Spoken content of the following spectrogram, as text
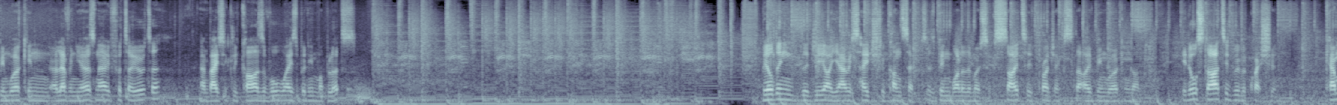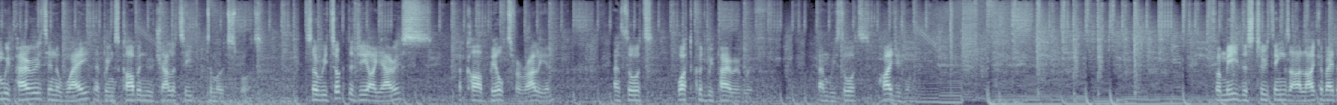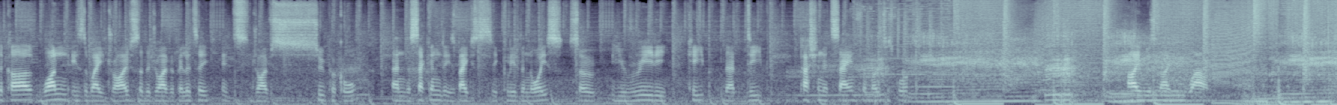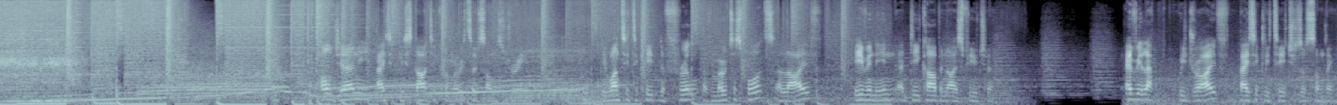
been working 11 years now for Toyota and basically cars have always been in my bloods. Building the GR Yaris H2 concept has been one of the most exciting projects that I've been working on. It all started with a question. Can we power it in a way that brings carbon neutrality to motorsports? So we took the GR Yaris, a car built for rallying, and thought, what could we power it with? And we thought, hydrogen. For me, there's two things that I like about the car. One is the way it drives, so the drivability. It drives super cool. And the second is basically the noise. So you really keep that deep, passionate sound for motorsport. I was like, wow. Whole journey basically started from Morizo-san's dream. He wanted to keep the thrill of motorsports alive, even in a decarbonised future. Every lap we drive basically teaches us something.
